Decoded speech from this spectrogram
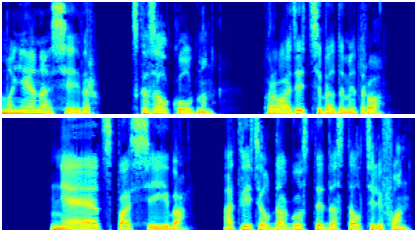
«Мне на север», — сказал Колдман. «Проводить тебя до метро». «Нет, спасибо», — ответил Дагоста и достал телефон.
